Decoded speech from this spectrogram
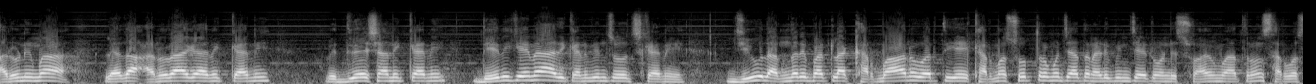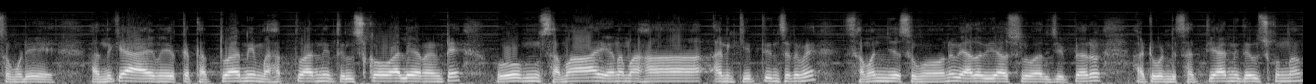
అరుణిమ లేదా అనురాగానికి కానీ విద్వేషానికి కానీ దేనికైనా అది కనిపించవచ్చు కానీ జీవులందరి పట్ల కర్మానువర్తి అయి కర్మసూత్రము చేత నడిపించేటువంటి స్వామి మాత్రం సర్వసముడే అందుకే ఆయన యొక్క తత్వాన్ని మహత్వాన్ని తెలుసుకోవాలి అని అంటే ఓం సమాయ నమ అని కీర్తించడమే సమంజసము అని వేదవ్యాసులు వారు చెప్పారు. అటువంటి సత్యాన్ని తెలుసుకుందాం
